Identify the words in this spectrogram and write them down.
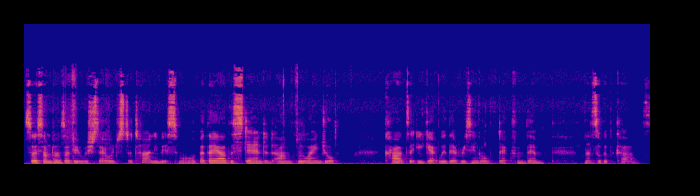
So sometimes I do wish they were just a tiny bit smaller, but they are the standard um, Blue Angel cards that you get with every single deck from them. Let's look at the cards.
